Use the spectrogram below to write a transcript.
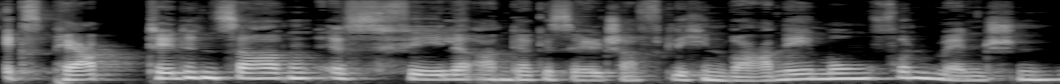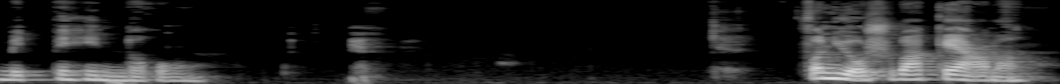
Expertinnen sagen, es fehle an der gesellschaftlichen Wahrnehmung von Menschen mit Behinderung von Joshua Gerner.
